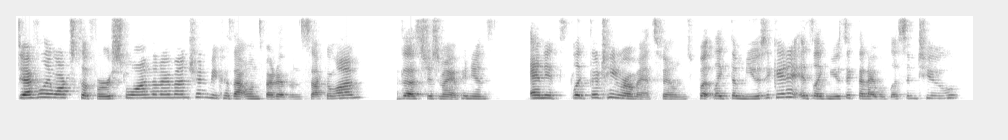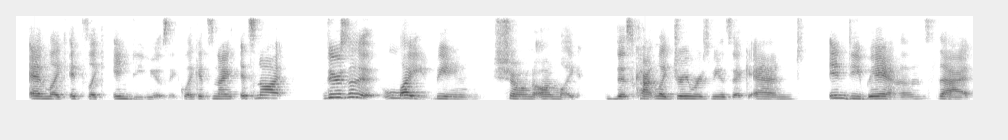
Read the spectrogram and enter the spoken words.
definitely watch the first one that I mentioned because that one's better than the second one. That's just my opinions. And it's like they're teen romance films, but like the music in it is like music that I would listen to and like it's like indie music. Like it's nice it's not there's a light being shown on like this kind like dreamers music and indie bands that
